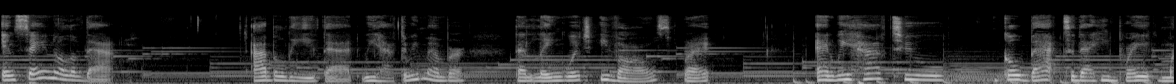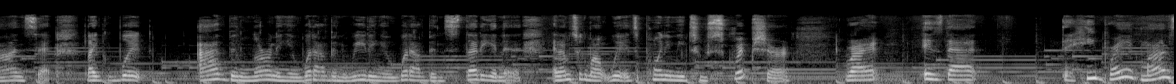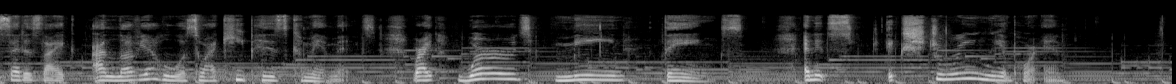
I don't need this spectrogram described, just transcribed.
in saying all of that, I believe that we have to remember that language evolves, right? And we have to go back to that Hebraic mindset. Like what I've been learning and what I've been reading and what I've been studying, and, and I'm talking about where it's pointing me to scripture, right? Is that the Hebraic mindset is like, I love Yahuah, so I keep his commandments, right? Words mean things. And it's extremely important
